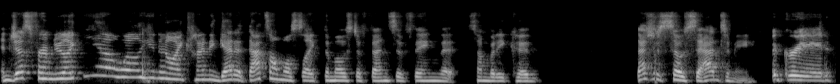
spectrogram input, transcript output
And just for him to be like, yeah, well, you know, I kind of get it. That's almost like the most offensive thing that somebody could. That's just so sad to me. Agreed.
